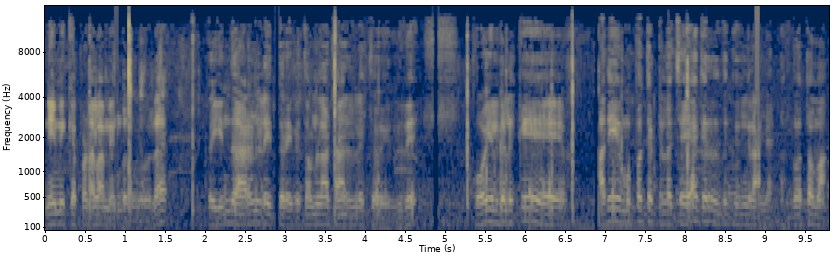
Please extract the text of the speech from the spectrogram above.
நியமிக்கப்படலாம் என்பது போல. இப்போ இந்து அறநிலைத்துறை தமிழ்நாட்டு அறநிலைத்துறை இருக்குது. கோயில்களுக்கு அதே முப்பத்தெட்டு லட்சம் ஏக்கர் இருக்குங்கிறாங்க மொத்தமாக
